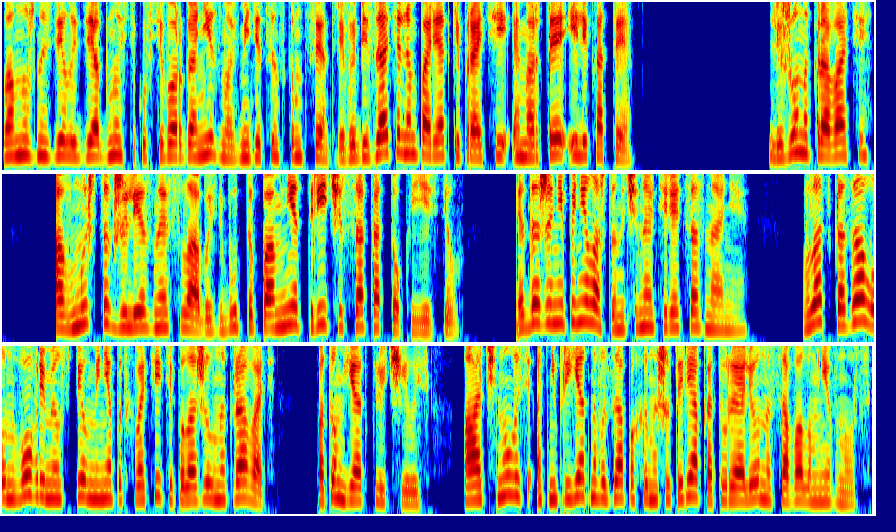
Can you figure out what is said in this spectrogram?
«Вам нужно сделать диагностику всего организма в медицинском центре, в обязательном порядке пройти МРТ или КТ». Лежу на кровати, а в мышцах железная слабость, будто по мне три часа каток ездил. Я даже не поняла, что начинаю терять сознание. Влад сказал, он вовремя успел меня подхватить и положил на кровать. Потом я отключилась, а очнулась от неприятного запаха нашатыря, который Алена совала мне в нос.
